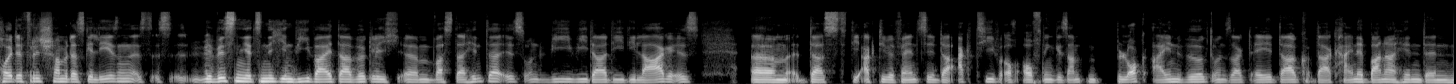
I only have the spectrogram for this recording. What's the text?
heute frisch haben wir das gelesen. Es ist, wir wissen jetzt nicht, inwieweit da wirklich ähm, was dahinter ist und wie, wie da die, die Lage ist, ähm, dass die aktive Fanszene da aktiv auch auf den gesamten Block einwirkt und sagt, ey, da, da keine Banner hin, denn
